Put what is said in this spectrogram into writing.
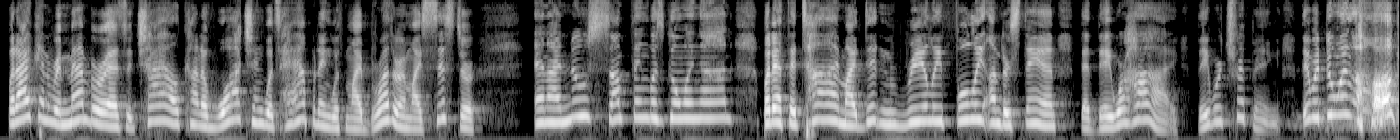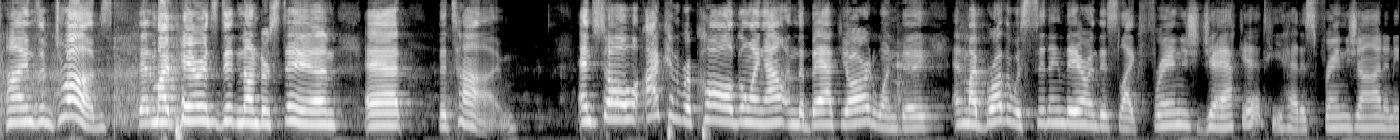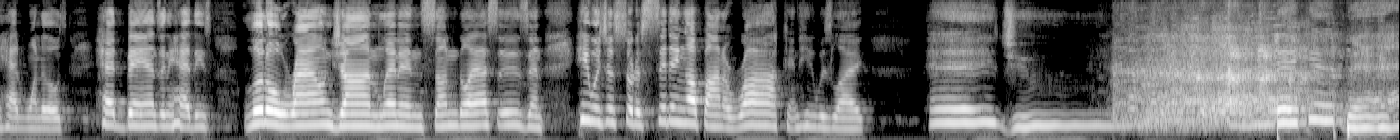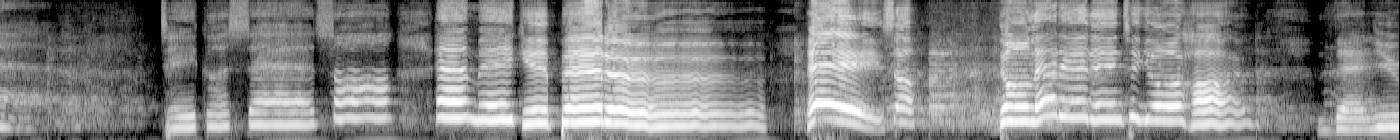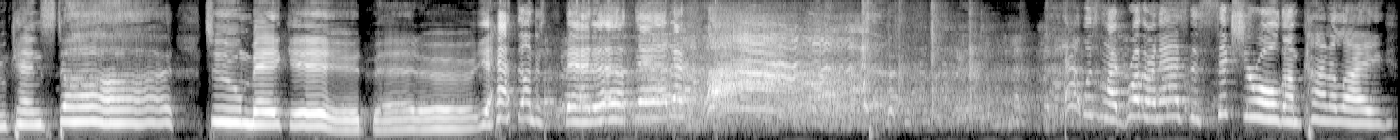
But I can remember as a child kind of watching what's happening with my brother and my sister, and I knew something was going on, but at the time I didn't really fully understand that they were high, they were tripping, they were doing all kinds of drugs that my parents didn't understand at the time. And so I can recall going out in the backyard one day, and my brother was sitting there in this like fringe jacket. He had his fringe on, and he had one of those headbands, and he had these little round John Lennon sunglasses. And he was just sort of sitting up on a rock, and he was like, Hey, Jude, make it back. Take a sad song and make it better. Hey, so don't let it into your heart. Then you can start to make it better. You have to understand better, better. Ah! that was my brother, and as this six-year-old, I'm kind of like,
